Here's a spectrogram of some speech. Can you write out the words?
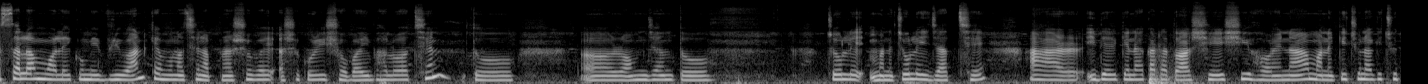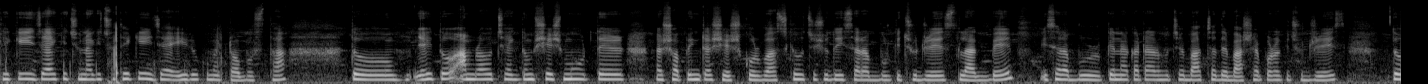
আসসালামু আলাইকুম এভরিওয়ান, কেমন আছেন আপনারা সবাই? আশা করি সবাই ভালো আছেন। তো রমজান তো চলে মানে চলেই যাচ্ছে। আর ঈদের কেনাকাটা তো আর শেষই হয় না মানে কিছু না কিছু থেকেই যায়, কিছু না কিছু থেকেই যায়, এইরকম একটা অবস্থা। তো, এই তো আমরা হচ্ছে একদম শেষ মুহূর্তের শপিংটা শেষ করব। আজকে হচ্ছে শুধু ইসার আব্বুর কিছু ড্রেস লাগবে। ইসার আব্বুর কেনাকাটা আর হচ্ছে বাচ্চাদের বাসায় পড়া কিছু ড্রেস তো,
